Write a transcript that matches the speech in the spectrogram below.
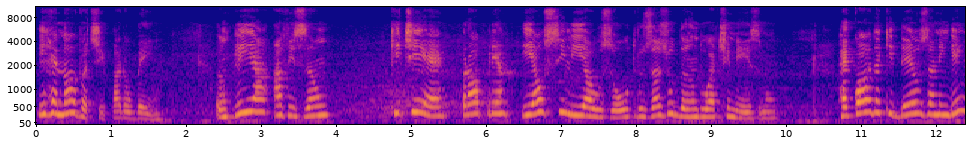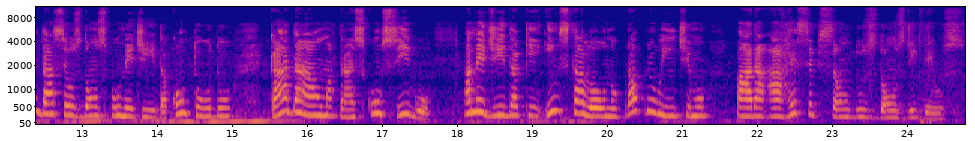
e renova-te para o bem. Amplia a visão que te é própria e auxilia os outros, ajudando a ti mesmo. Recorda que Deus a ninguém dá seus dons por medida, contudo, cada alma traz consigo a medida que instalou no próprio íntimo para a recepção dos dons de Deus.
